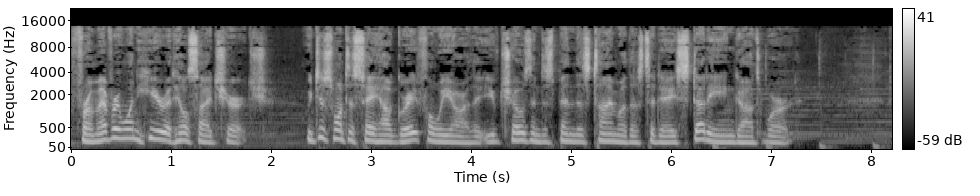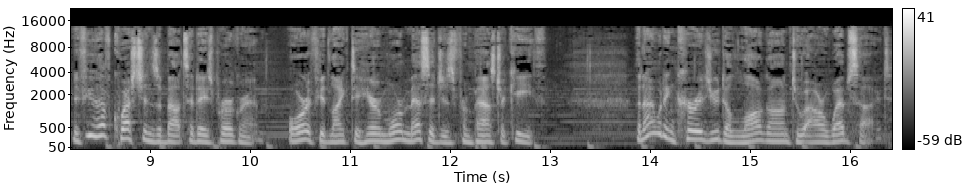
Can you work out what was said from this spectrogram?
From everyone here at Hillside Church, we just want to say how grateful we are that you've chosen to spend this time with us today studying God's Word. And if you have questions about today's program, or if you'd like to hear more messages from Pastor Keith, then I would encourage you to log on to our website,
